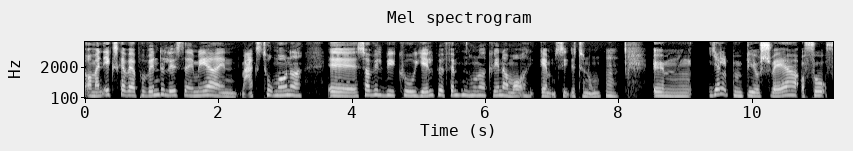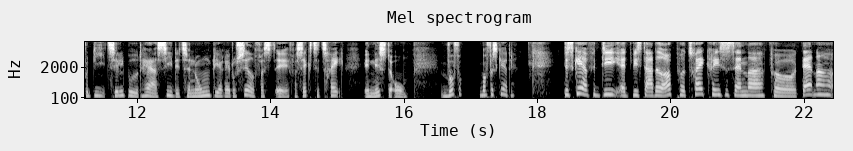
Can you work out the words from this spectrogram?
og man ikke skal være på venteliste i mere end maks to måneder, øh, så vil vi kunne hjælpe 1.500 kvinder om året gennem Sig det til nogen. Mm. Øhm, hjælpen bliver jo sværere at få, fordi tilbuddet her, Sig det til nogen, bliver reduceret fra, øh, fra 6 til 3 øh, næste år. Hvorfor, hvorfor sker det? Det sker, fordi at vi startede op på tre krisecentre, på Danner,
